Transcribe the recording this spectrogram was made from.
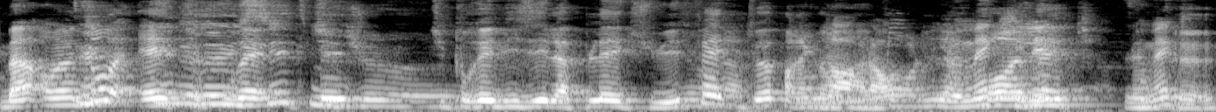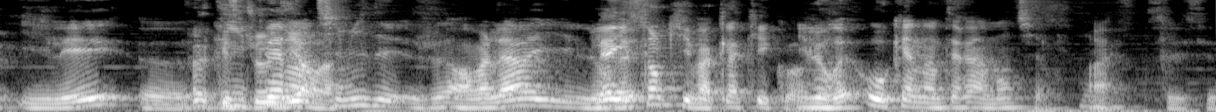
Bah, en même temps, Une tu, pourrais, réussite, tu- mais je. tu pourrais viser la plaie que je lui ai Voilà. faite, tu vois, par exemple. Non, alors, Bon, lui, le mec, il est, mec. le mec, Euh. il est euh, Qu'est-ce que tu veux hyper dire, là intimidé. Je- alors là, il Là, aurait, il sent qu'il va claquer, quoi. il aurait aucun intérêt à mentir. Ouais. C'est, c'est,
